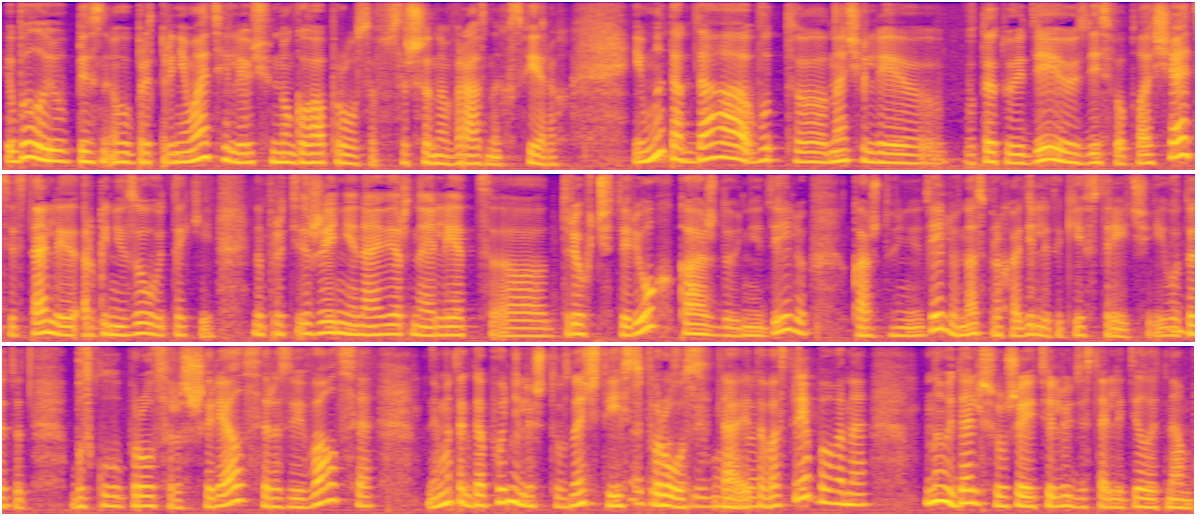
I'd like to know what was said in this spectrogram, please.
и было у предпринимателей очень много вопросов совершенно в разных сферах. И мы тогда вот э, начали вот эту идею здесь воплощать и стали организовывать такие. На протяжении, наверное, лет э, трех-четырех каждую неделю, каждую неделю у нас проходили такие встречи. И вот этот бусклуб рос расширялся, развивался, и мы тогда поняли, что значит есть это спрос, да, да, это востребовано, зафиксировано. Ну и дальше уже эти люди стали делать нам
